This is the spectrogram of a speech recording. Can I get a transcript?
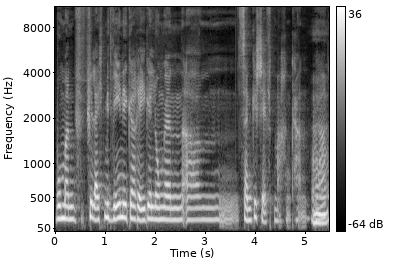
wo man vielleicht mit weniger Regelungen ähm, sein Geschäft machen kann. Mhm. Ja.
